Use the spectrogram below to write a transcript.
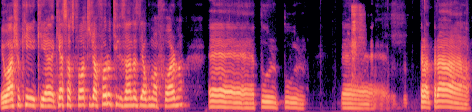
Eu acho que, que, é, que essas fotos já foram utilizadas de alguma forma é, por, por é, para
